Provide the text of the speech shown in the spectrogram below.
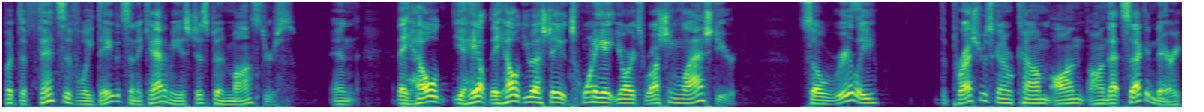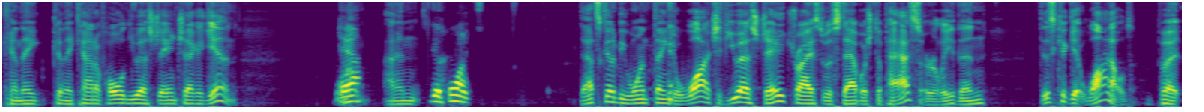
But defensively, Davidson Academy has just been monsters. And they held you held they held USJ at 28 yards rushing last year. So really, the pressure is going to come on on that secondary. Can they can they kind of hold USJ in check again? Yeah, and good point. That's going to be one thing to watch. If USJ tries to establish the pass early, then – this could get wild. But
